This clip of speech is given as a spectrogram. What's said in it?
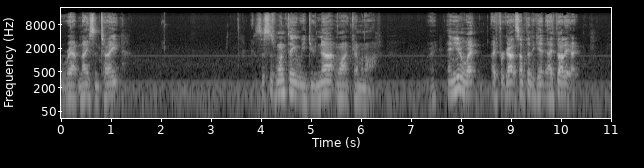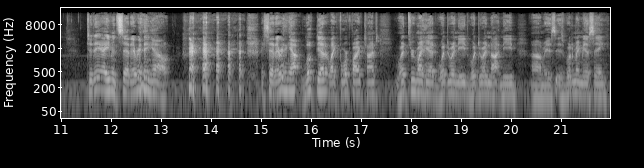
Wrap nice and tight. Because this is one thing we do not want coming off. Right? And you know what? I forgot something again. I thought I, I today I even set everything out. I set everything out, looked at it like four or five times, went through my head. What do I need? What do I not need? Um, is, is what am I missing?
